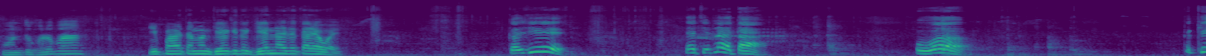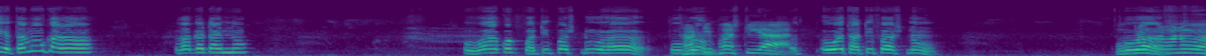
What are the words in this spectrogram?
ફોન તો ખરો પા. એ પા તમે ઘેર કીધું ઘેર ના જતા રહેવાય કલજી એ કેટલા હતા? ઓવા તે ખેતરમાં શું કરો? વગર ટાઈમનો? ઓવા કોઈક પટી પસ્ટનું હ થર્ટી ફર્સ્ટ યાર. ઓવર થર્ટી ફર્સ્ટનું. પ્રોગ્રામ કરવાનો હો.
